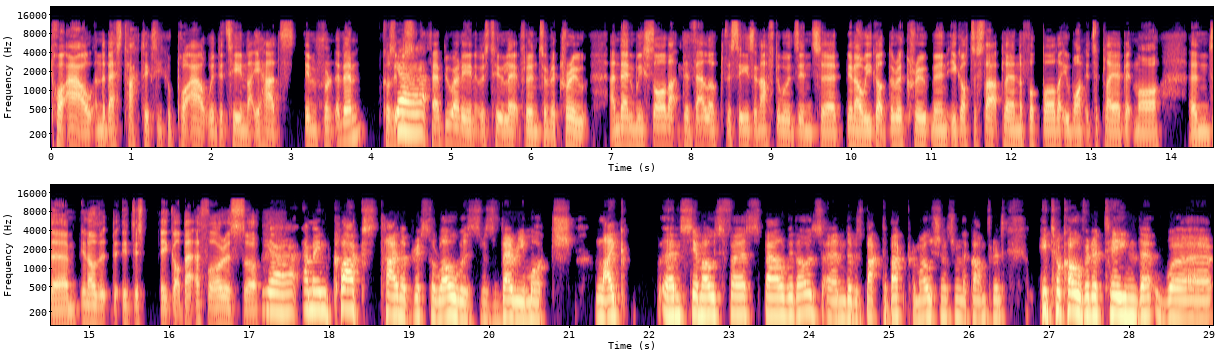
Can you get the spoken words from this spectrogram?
put out and the best tactics he could put out with the team that he had in front of him because it yeah. was February and it was too late for him to recruit. And then we saw that develop the season afterwards into, you know, he got the recruitment, he got to start playing the football that he wanted to play a bit more. And, um, you know, it just, it got better for us. So, yeah, I mean, Clarke's time at Bristol Rovers was was very much like um, Simo's first spell with us. Um, there was back to back promotions from the conference. He took over a team that were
